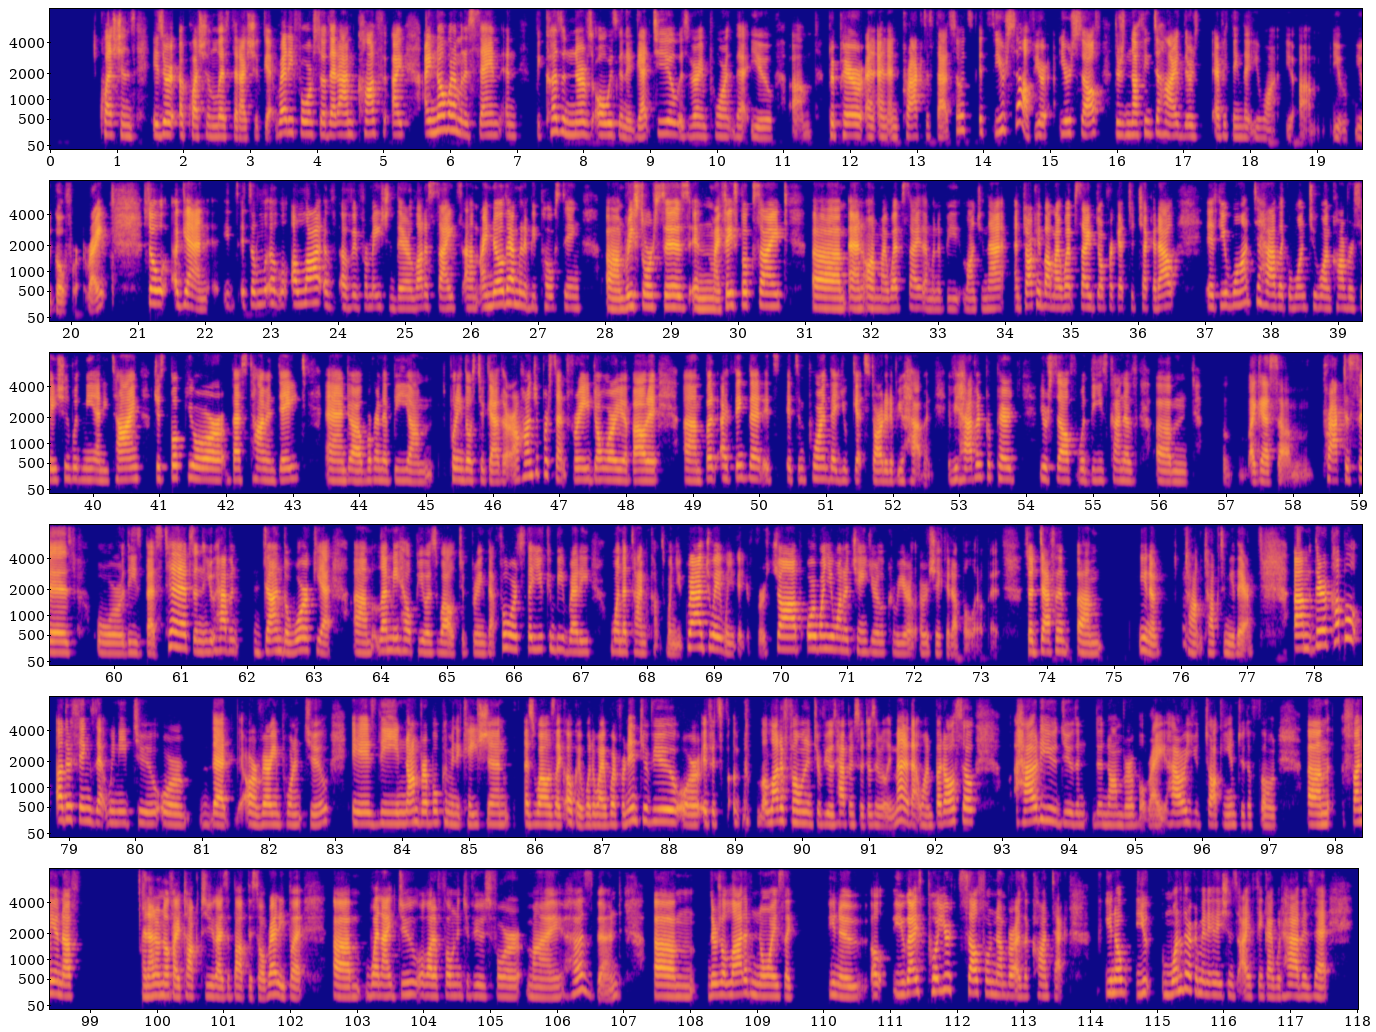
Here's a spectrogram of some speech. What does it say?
questions? Is there a question list that I should get ready for so that I'm confident? I, I know what I'm going to say and, and because the nerve's always going to get to you it's very important that you um, prepare and, and and practice that. So it's it's yourself you're yourself there's nothing to hide there's everything that you want you um you you go for it right? So again it's it's a, a lot of, of information there a lot of sites. Um, i know that i'm going to be posting um, resources in my facebook site um, and on my website i'm going to be launching that. And talking about my website don't forget to check it out if you want to have like a one-to-one conversation with me anytime just book your best time and date and uh, we're going to be um, putting those together. 100% free don't worry about it. Um, but i think that it's it's important that you get started if you haven't. If you haven't prepared yourself with these kind of um, i guess um, practices or these best tips and you haven't done the work yet um, let me help you as well to bring that forward so that you can be ready when the time comes when you graduate when you get your first job or when you want to change your career or shake it up a little bit. So definitely um, you know talk talk to me there. Um, there are a couple other things that we need to or that are very important too is the nonverbal communication as well as like okay what do i wear for an interview? Or if it's a lot of phone interviews happen so it doesn't really matter that one. But also how do you do the, the nonverbal right? How are you talking into the phone? Um, funny enough and i don't know if i talked to you guys about this already but um, when I do a lot of phone interviews for my husband, um, there's a lot of noise. Like, you know, uh, you guys put your cell phone number as a contact. You know, you one of the recommendations I think I would have is that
